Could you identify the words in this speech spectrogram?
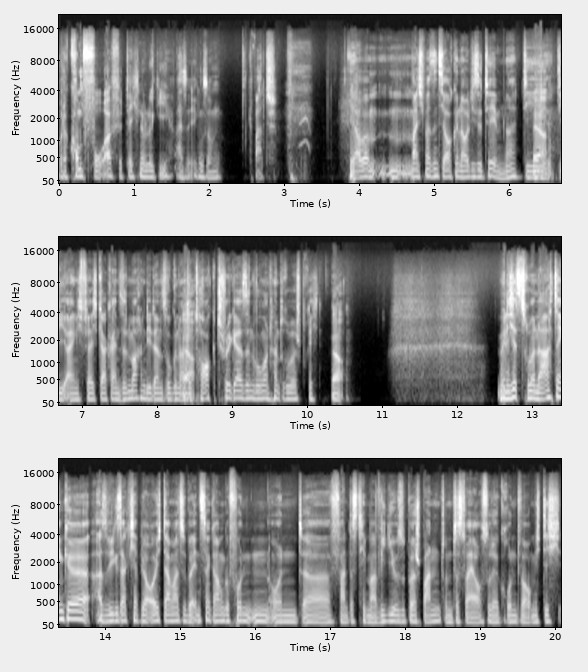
Oder Komfort für Technologie, also irgend so ein Quatsch. Ja, aber manchmal sind es ja auch genau diese Themen, ne? die, ja. die eigentlich vielleicht gar keinen Sinn machen, die dann sogenannte ja. Talk-Trigger sind, wo man dann drüber spricht. Ja. Wenn ich jetzt drüber nachdenke, also wie gesagt, ich habe ja euch damals über Instagram gefunden und äh, fand das Thema Video super spannend und das war ja auch so der Grund, warum ich dich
